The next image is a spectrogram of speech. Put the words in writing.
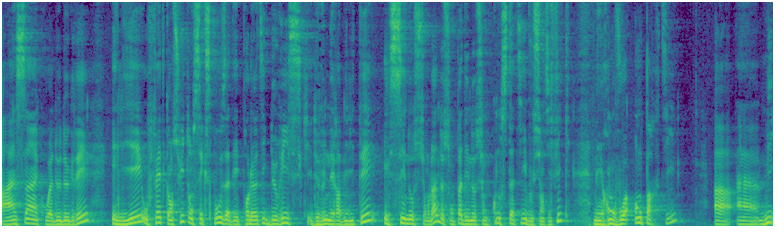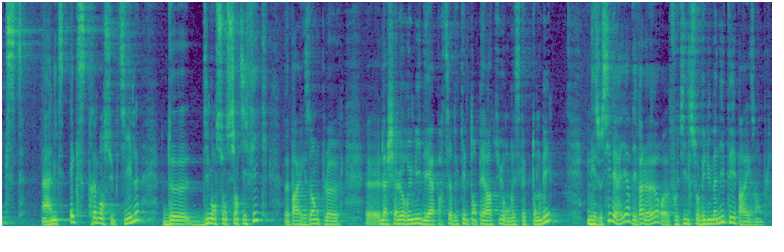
à 1,5 ou à 2 degrés est lié au fait qu'ensuite on s'expose à des problématiques de risque et de vulnérabilité, et ces notions-là ne sont pas des notions constatives ou scientifiques, mais renvoient en partie à un mixte un mix extrêmement subtil de dimensions scientifiques, euh, par exemple euh, la chaleur humide et à partir de quelle température on risque de tomber, mais aussi derrière des valeurs. Euh, faut-il sauver l'humanité, par exemple?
